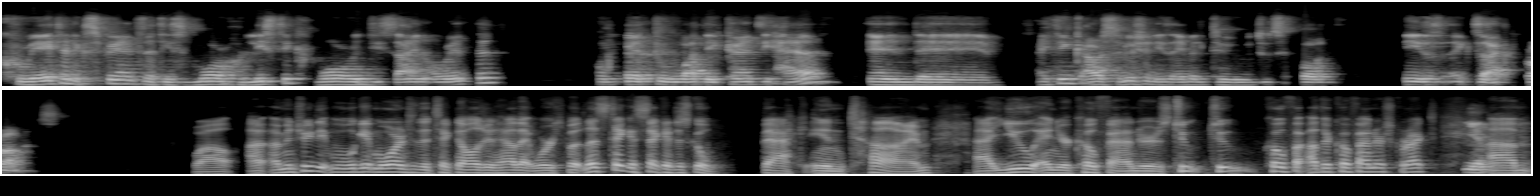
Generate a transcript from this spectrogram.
create an experience that is more holistic, more design oriented compared to what they currently have. And uh, I think our solution is able to, to support these exact problems. Well, I'm intrigued. We'll get more into the technology and how that works, but let's take a second, just go back in time. Uh, you and your co-founders, two two co other co-founders, correct? Yeah. Um,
